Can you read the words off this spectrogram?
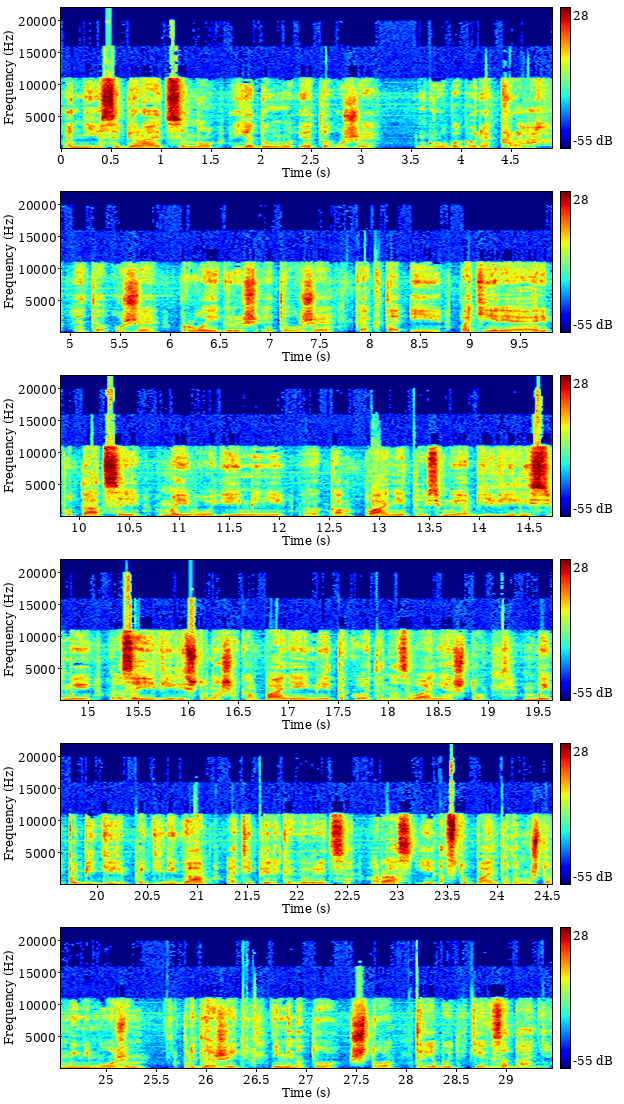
они собираются, но я думаю, это уже грубо говоря, крах. Это уже проигрыш, это уже как-то и потеря репутации моего имени, э, компании, то есть мы объявились, мы заявились, что наша компания имеет такое-то название, что мы победили по деньгам, а теперь, как говорится, раз и отступаем, потому что мы не можем предложить именно то, что требует тех задания.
